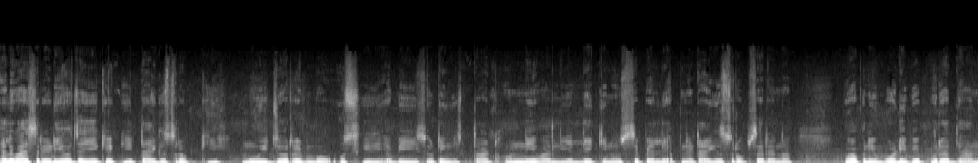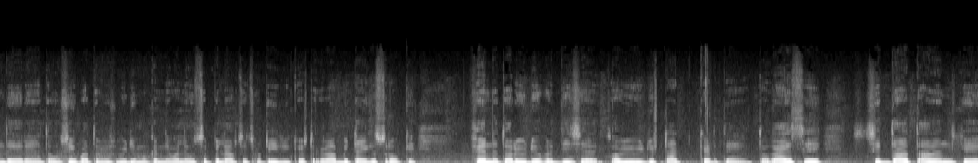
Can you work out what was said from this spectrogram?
हेलो गाइस रेडी हो जाइए क्योंकि टाइगर श्रॉफ की मूवी जो रेम्बो उसकी अभी शूटिंग स्टार्ट होने वाली है, लेकिन उससे पहले अपने टाइगर श्रॉफ सर है ना, वो अपनी बॉडी पे पूरा ध्यान दे रहे हैं तो उसी बात हम इस वीडियो में करने वाले हैं। उससे पहले आपसे छोटी रिक्वेस्ट अगर आप भी टाइगर श्रॉफ के फ़ैन है तो वीडियो कर दीजिए तो अभी वीडियो स्टार्ट करते हैं। तो गाइस सिद्धार्थ आनंद के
